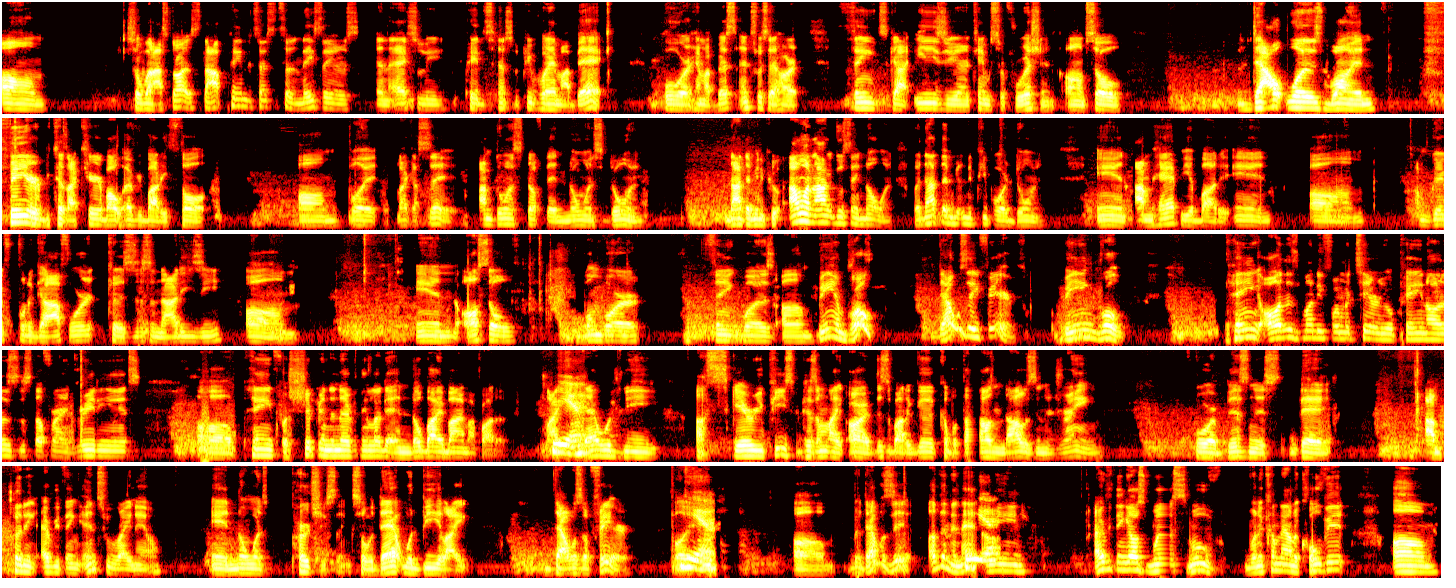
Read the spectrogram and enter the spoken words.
um, so when I started stop paying attention to the naysayers and actually paid attention to people who had my back or had my best interest at heart, things got easier and came to fruition. Um, so doubt was one, fear because I care about what everybody thought. Um, but like I said, I'm doing stuff that no one's doing. Not that many people. I want not to say no one, but not that many people are doing, and I'm happy about it. And um, I'm grateful to God for it because this is not easy. Um, and also one more thing was um being broke. That was a fear. Being broke, paying all this money for material, paying all this stuff for ingredients, uh, paying for shipping and everything like that, and nobody buying my product. Like Yeah. that would be a scary piece because I'm like, all right, this is about a good couple thousand dollars in the drain for a business that I'm putting everything into right now, and no one's purchasing. So that would be like that was a fear. But yeah. um, but that was it. Other than that, Yeah. I mean, everything else went smooth. When it come down to COVID, um,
